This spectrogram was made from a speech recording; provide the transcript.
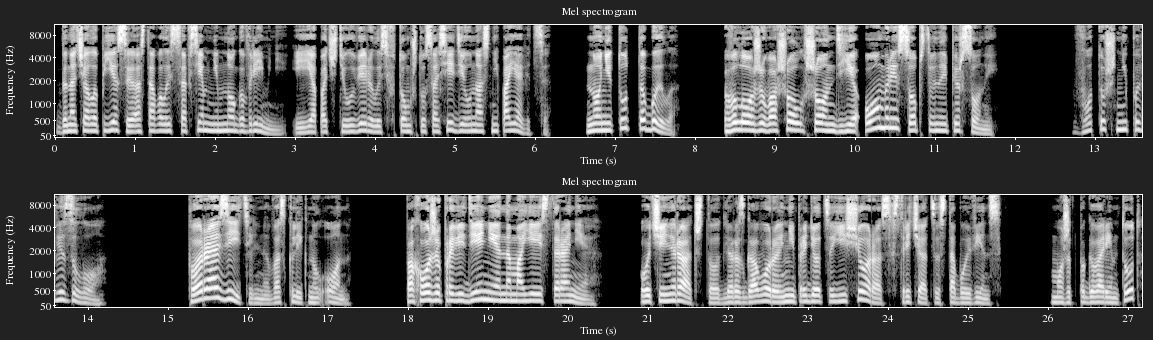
До начала пьесы оставалось совсем немного времени, и я почти уверилась в том, что соседей у нас не появится. Но не тут-то было. В ложу вошел Шон Дье Омри собственной персоной. Вот уж не повезло. «Поразительно!» — воскликнул он. «Похоже, провидение на моей стороне. Очень рад, что для разговора не придется еще раз встречаться с тобой, Винс. Может, поговорим тут?»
